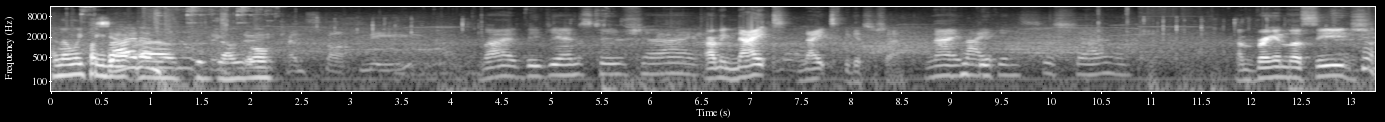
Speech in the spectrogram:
And then we can Poseidon. get out of the jungle. Light begins to shine. I mean, night. Night begins to shine. Night, Night. begins to shine. I'm bringing the siege.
